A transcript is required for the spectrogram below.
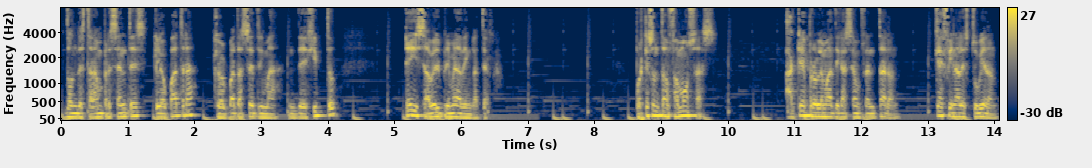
donde estarán presentes Cleopatra, Cleopatra VII de Egipto, e Isabel I de Inglaterra. ¿Por qué son tan famosas? ¿A qué problemáticas se enfrentaron? ¿Qué finales tuvieron?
